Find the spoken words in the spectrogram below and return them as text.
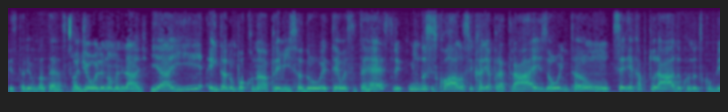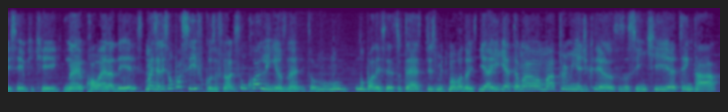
Eles estariam na Terra só de olho na humanidade. E aí, entrando um pouco na premissa do ET o extraterrestre, um desses koalas ficaria para trás, ou então seria capturado quando descobrissem o que, que né, qual era deles. Mas eles são pacíficos, afinal eles são coalinhas, né? Então não, não, não podem ser extraterrestres muito malvadões. E aí ia ter uma, uma turminha de crianças, assim, que ia tentar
